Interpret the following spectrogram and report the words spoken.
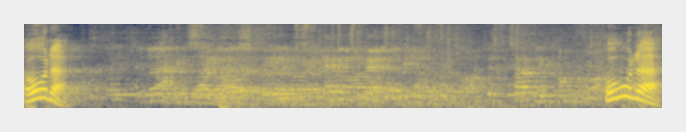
Order. Order.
